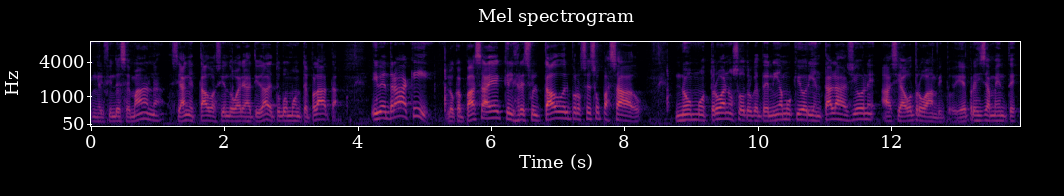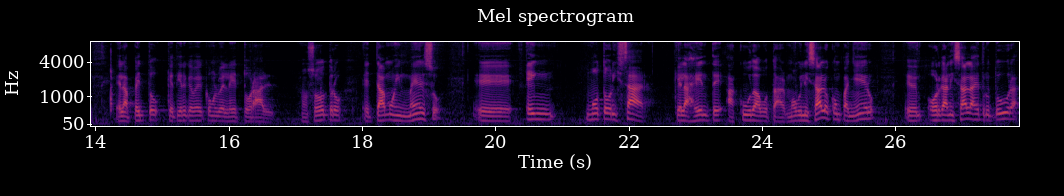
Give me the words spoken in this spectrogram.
en el fin de semana, se han estado haciendo varias actividades, estuvo en Monte Plata y vendrá aquí. Lo que pasa es que el resultado del proceso pasado nos mostró a nosotros que teníamos que orientar las acciones hacia otro ámbito y es precisamente el aspecto que tiene que ver con lo electoral. Nosotros estamos inmersos eh, en motorizar que la gente acuda a votar, movilizar a los compañeros, eh, organizar las estructuras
